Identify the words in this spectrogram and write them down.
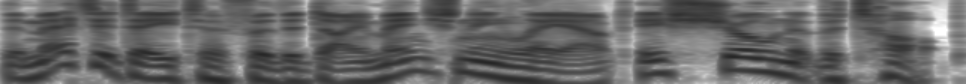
The metadata for the dimensioning layout is shown at the top.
